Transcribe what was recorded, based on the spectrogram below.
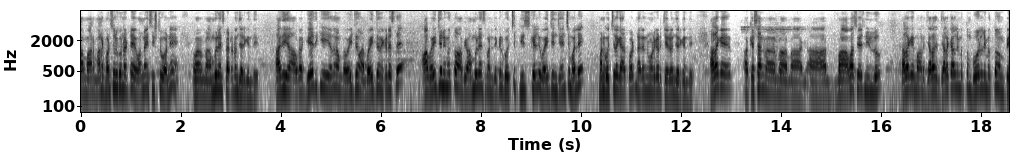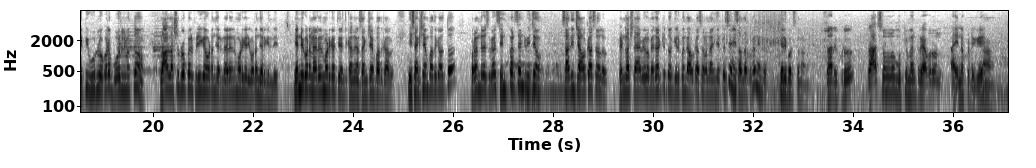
మన మనకు మనుషులకు ఉన్నట్టే వన్ నైన్ సిక్స్ టూ అని అంబులెన్స్ పెట్టడం జరిగింది. అది ఒక గేదెకి ఏదైనా వైద్యం వైద్యం ఇక్కడిస్తే ఆ వైద్యం నిమిత్తం ఆ అంబులెన్స్ మన దగ్గరికి వచ్చి తీసుకెళ్ళి వైద్యం చేయించి మళ్ళీ మనకు వచ్చేలాగా ఏర్పాటు నరేంద్ర మోడీ గారు చేయడం జరిగింది. అలాగే ఆ కిసాన్ మా- మా ఆవాస్ యోజన ఇల్లు అలాగే మన జల జలకాల నిమిత్తం బోర్ల నిమిత్తం ప్రతి ఊర్లో కూడా బోర్ల నిమిత్తం నాలుగు లక్షల రూపాయలు ఫ్రీగా ఇవ్వడం జరిగింది. నరేంద్ర మోడీ గారు ఇవ్వడం జరిగింది. ఇవన్నీ కూడా నరేంద్ర మోడీ గారు చేసిన సంక్షేమ పథకాలు. ఈ సంక్షేమ పథకాలతో పురంధరేశ్వర గారు సెంట్ పర్సెంట్ విజయం సాధించే అవకాశాలు రెండు లక్షల యాభై వేల మెజార్టీతో గెలుపొందే అవకాశాలు ఉన్నాయని చెప్పేసి ఈ సందర్భంగా నేను తెలియపరుస్తున్నాను. సార్ ఇప్పుడు రాష్ట్రంలో ముఖ్యమంత్రి ఎవరు అయినప్పటికీ.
